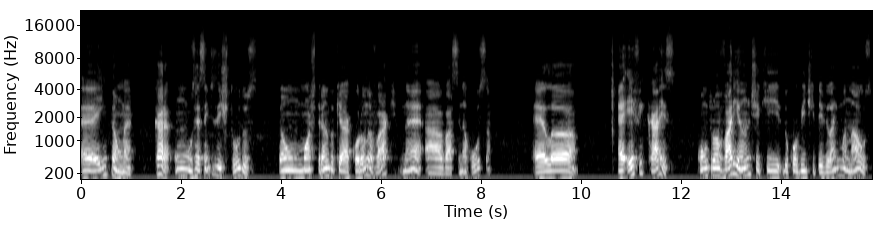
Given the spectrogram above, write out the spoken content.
É, então, né? Cara, uns recentes estudos estão mostrando que a Coronavac, né, a vacina russa, ela é eficaz contra uma variante que do Covid que teve lá em Manaus,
